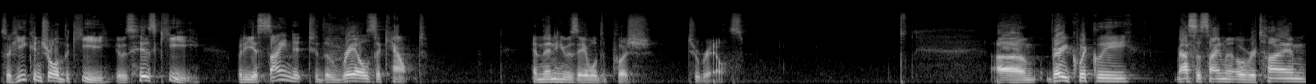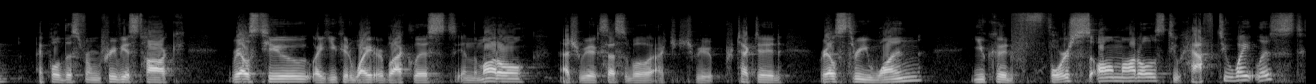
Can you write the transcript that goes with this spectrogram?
So he controlled the key, it was his key, but he assigned it to the Rails account. And then he was able to push to Rails. Um, very quickly, mass assignment over time. I pulled this from a previous talk. Rails 2, like you could white or blacklist in the model, attribute accessible, attribute protected. Rails 3.1, you could force all models to have to whitelist.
